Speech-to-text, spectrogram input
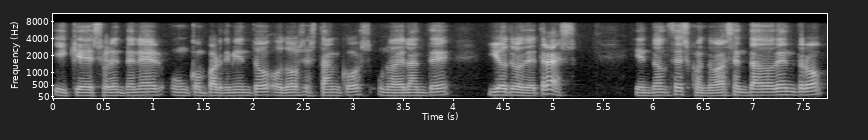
y que suelen tener un compartimiento o dos estancos, uno adelante y otro detrás. Y entonces cuando vas sentado dentro,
